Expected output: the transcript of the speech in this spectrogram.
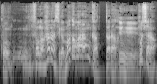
こう、その話がまとまらんかったら、ええそしたら、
